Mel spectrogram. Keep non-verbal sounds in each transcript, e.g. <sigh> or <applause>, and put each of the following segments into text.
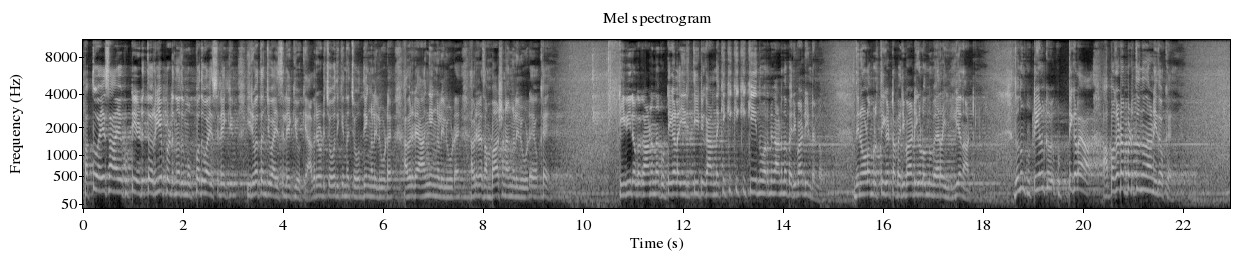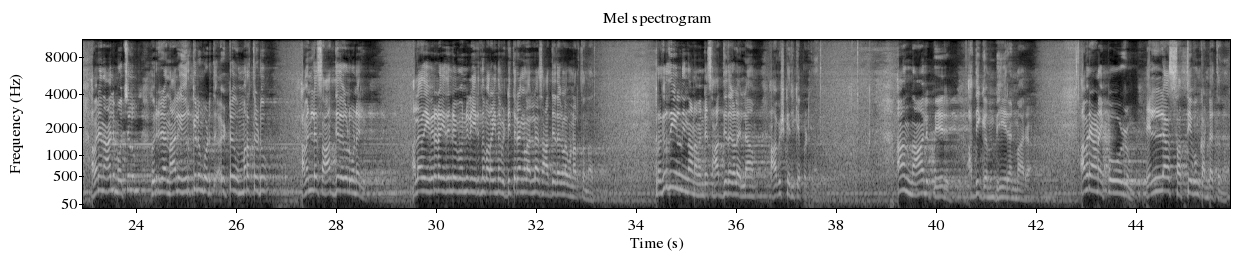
പത്ത് വയസ്സായ കുട്ടി എടുത്തെറിയപ്പെടുന്നത് മുപ്പത് വയസ്സിലേക്കും ഇരുപത്തഞ്ച് വയസ്സിലേക്കും ഒക്കെ. അവരോട് ചോദിക്കുന്ന ചോദ്യങ്ങളിലൂടെ അവരുടെ ആംഗ്യങ്ങളിലൂടെ അവരുടെ സംഭാഷണങ്ങളിലൂടെ ഒക്കെ. ടി വിയിലൊക്കെ കാണുന്ന കുട്ടികളെ ഇരുത്തിയിട്ട് കാണുന്ന കിക്കി കിക്കി കി എന്ന് പറഞ്ഞ് കാണുന്ന പരിപാടി ഉണ്ടല്ലോ. ഇതിനോളം വൃത്തികെട്ട പരിപാടികളൊന്നും വേറെ ഇല്ല നാട്ടിൽ. ഇതൊന്നും കുട്ടികൾക്ക് കുട്ടികളെ അപകടപ്പെടുത്തുന്നതാണ് ഇതൊക്കെ. അവനെ നാല് മൊച്ചലും ഒരു നാല് ഈർക്കിലും കൊടുത്ത് ഇട്ട് ഉമ്മറത്തിടൂ. അവനിലെ സാധ്യതകൾ ഉണരും. അല്ലാതെ ഇവരുടെ ഇതിന്റെ മുന്നിൽ ഇരുന്ന് പറയുന്ന വെട്ടിത്തരങ്ങളല്ല സാധ്യതകളെ ഉണർത്തുന്നത്. പ്രകൃതിയിൽ നിന്നാണ് അവന്റെ സാധ്യതകളെല്ലാം ആവിഷ്കരിക്കപ്പെടുന്നത്. ആ നാല് പേര് അതിഗംഭീരന്മാരാണ്. അവരാണ് എപ്പോഴും എല്ലാ സത്യവും കണ്ടെത്തുന്നത്.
